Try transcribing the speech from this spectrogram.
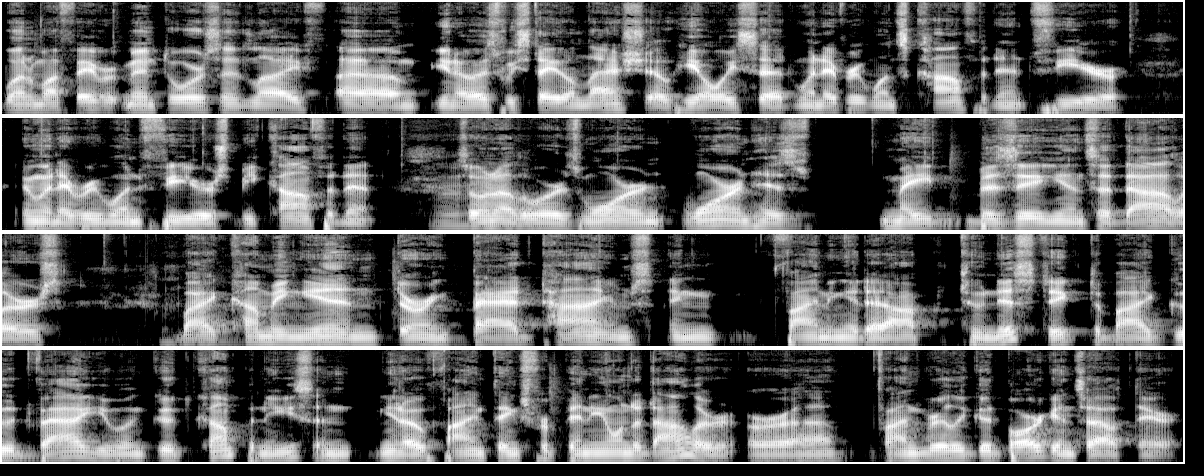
one of my favorite mentors in life. Um, you know, as we stayed on last show, he always said, "When everyone's confident, fear, and when everyone fears, be confident." So in other words, Warren Warren has made bazillions of dollars by coming in during bad times and finding it opportunistic to buy good value and good companies and you know find things for penny on the dollar or uh, find really good bargains out there.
